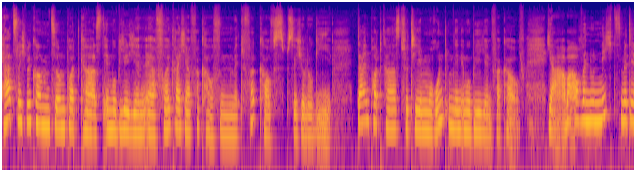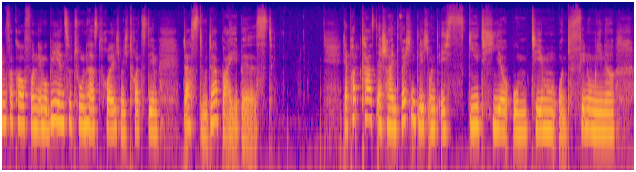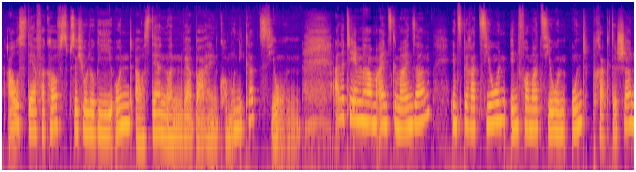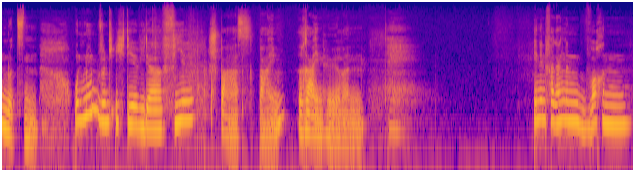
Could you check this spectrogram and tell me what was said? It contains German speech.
Herzlich willkommen zum Podcast Immobilien erfolgreicher verkaufen mit Verkaufspsychologie. Dein Podcast für Themen rund um den Immobilienverkauf. Ja, aber auch wenn du nichts mit dem Verkauf von Immobilien zu tun hast, freue ich mich trotzdem, dass du dabei bist. Der Podcast erscheint wöchentlich und es geht hier um Themen und Phänomene aus der Verkaufspsychologie und aus der nonverbalen Kommunikation. Alle Themen haben eins gemeinsam, Inspiration, Information und praktischer Nutzen. Und nun wünsche ich dir wieder viel Spaß beim Reinhören. In den vergangenen Wochen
